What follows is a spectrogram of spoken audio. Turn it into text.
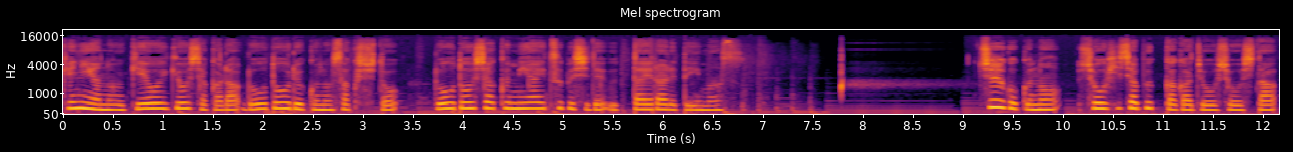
ケニアの請負業者から労働力の搾取と労働者組合潰しで訴えられています。中国の消費者物価が上昇した。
